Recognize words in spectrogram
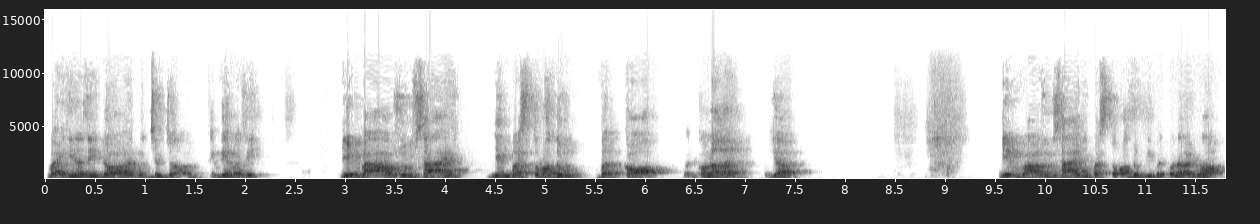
Vậy thì là gì? Đó là minh chứng cho cái việc là gì? Điểm vào dù sai nhưng mà stop loss đúng vẫn có vẫn có lời. Đúng chưa? Điểm vào dù sai nhưng mà stop loss đúng thì vẫn có lời đúng không?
